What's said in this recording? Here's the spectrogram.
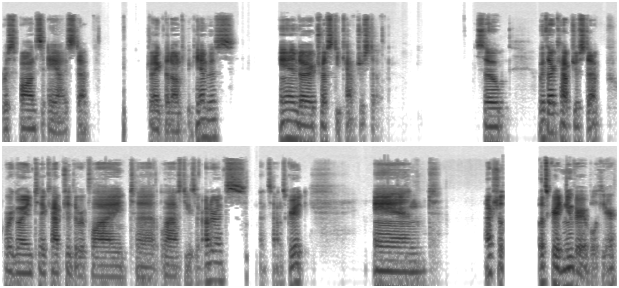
response AI step, drag that onto the canvas, and our trusty capture step. So with our capture step, we're going to capture the reply to last user utterance. That sounds great. And actually, let's create a new variable here.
